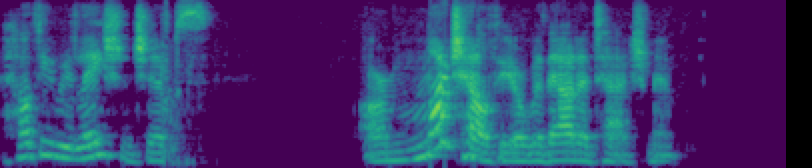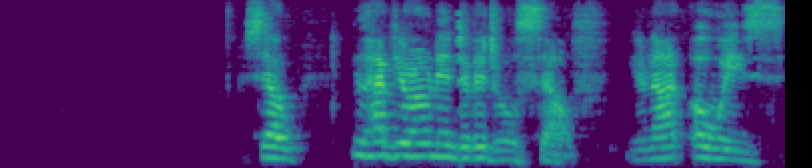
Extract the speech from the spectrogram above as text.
Healthy relationships are much healthier without attachment. So you have your own individual self. You're not always,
